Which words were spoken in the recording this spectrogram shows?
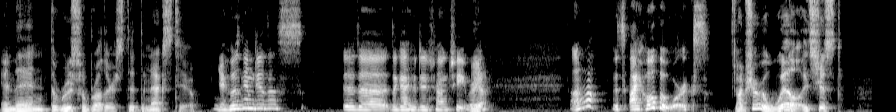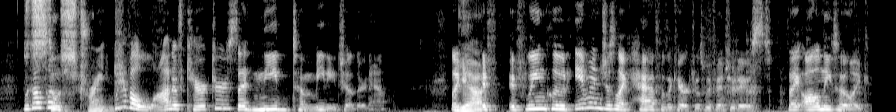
And then the Russo brothers did the next two. Yeah. Who's gonna do this? Uh, the the guy who did Shang Chi, right? Yeah. I don't know. It's. I hope it works. I'm sure it will. It's just it's also- so strange. We have a lot of characters that need to meet each other now. Like Yeah. if if we include even just like half of the characters we've introduced, they all need to like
